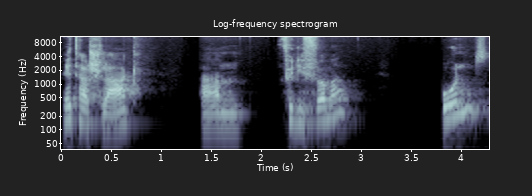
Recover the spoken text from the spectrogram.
Ritterschlag ähm, für die Firma und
